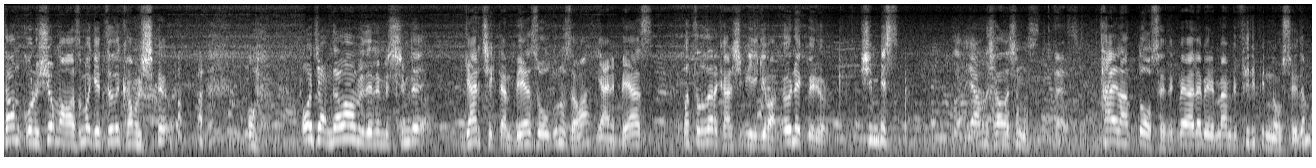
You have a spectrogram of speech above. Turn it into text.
Tam konuşuyorum ağzıma getirdi kamışı. O- Hocam devam edelim biz şimdi. Gerçekten beyaz olduğunuz zaman yani beyaz batılılara karşı bir ilgi var. Örnek veriyorum. Şimdi biz ya- yanlış anlaşılmasın. Evet. Tayland'da olsaydık veya ne bileyim ben bir Filipinli olsaydım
